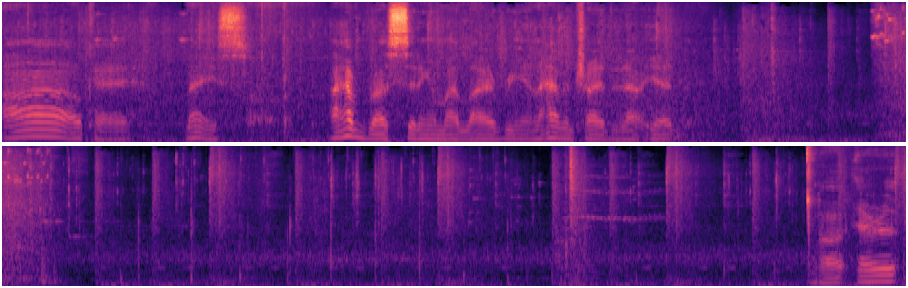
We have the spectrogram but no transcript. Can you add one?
ah, okay, nice. I have Rust sitting in my library and I haven't tried it out yet. Uh, Aerith,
